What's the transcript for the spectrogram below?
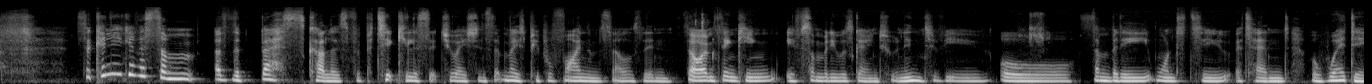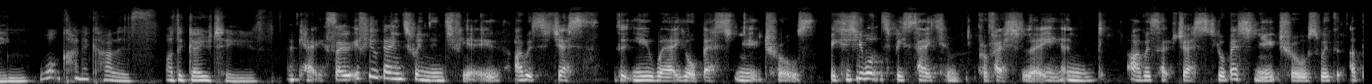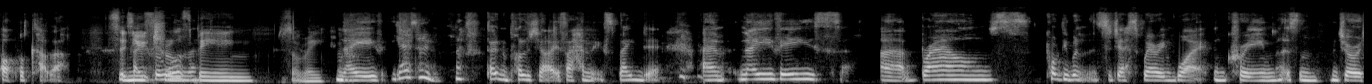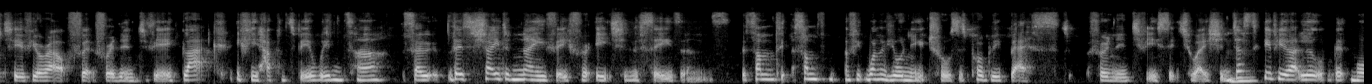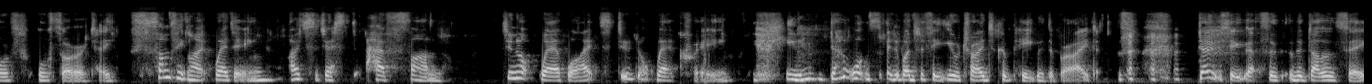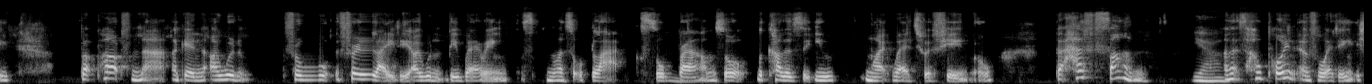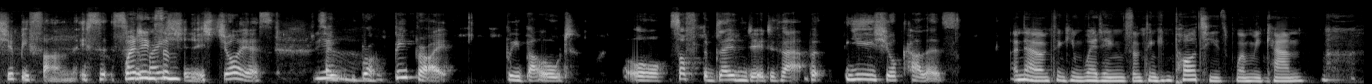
So, can you give us some of the best colours for particular situations that most people find themselves in? So, I'm thinking if somebody was going to an interview or somebody wanted to attend a wedding, what kind of colours are the go tos? Okay, so if you're going to an interview, I would suggest that you wear your best neutrals because you want to be taken professionally. And I would suggest your best neutrals with a pop of colour. So, so neutrals being sorry navy yeah no don't apologize i hadn't explained it um, navies uh, browns probably wouldn't suggest wearing white and cream as the majority of your outfit for an interview. Black if you happen to be a winter. So there's a shade of navy for each of the seasons. But some, some of, one of your neutrals is probably best for an interview situation, mm-hmm. just to give you that little bit more of authority. Something like wedding, I'd suggest have fun do not wear white, do not wear cream. you don't want anyone to think you're trying to compete with the bride. don't think that's a, the dull thing. But apart from that, again, I wouldn't for for a lady, I wouldn't be wearing my sort of blacks or mm. browns or the colours that you might wear to a funeral. But have fun. Yeah. And that's the whole point of a wedding. It should be fun. It's a celebration. it's joyous. Yeah. So be bright, be bold, or soft and blended is that, but use your colours. I know, I'm thinking weddings, I'm thinking parties when we can.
